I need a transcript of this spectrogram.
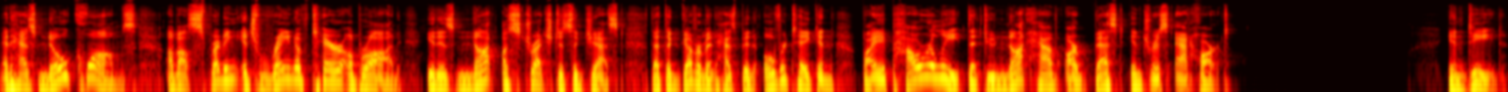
and has no qualms about spreading its reign of terror abroad, it is not a stretch to suggest that the government has been overtaken by a power elite that do not have our best interests at heart. Indeed,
